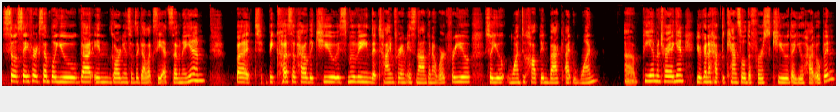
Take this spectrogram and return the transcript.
So, say for example, you got in Guardians of the Galaxy at 7 a.m., but because of how the queue is moving, the time frame is not going to work for you. So, you want to hop in back at 1 uh, p.m. and try again, you're going to have to cancel the first queue that you had open,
